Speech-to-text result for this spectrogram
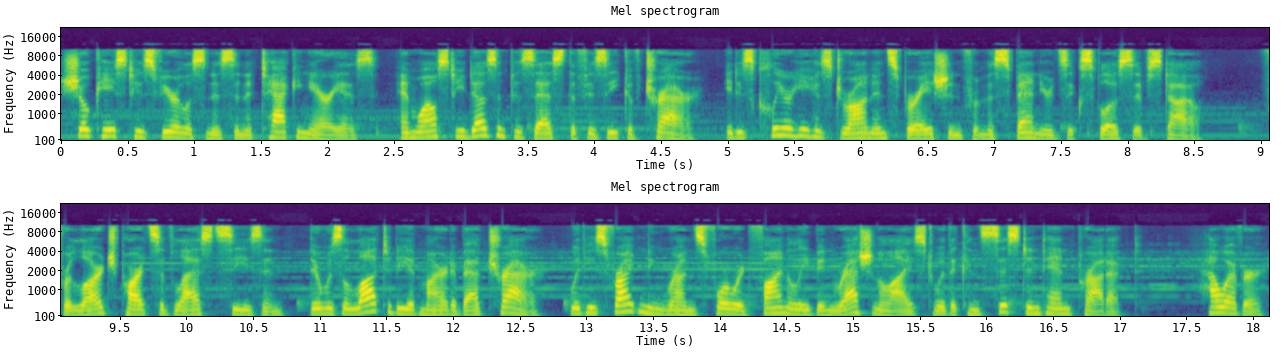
showcased his fearlessness in attacking areas, and whilst he doesn't possess the physique of Traore, it is clear he has drawn inspiration from the Spaniard's explosive style. For large parts of last season, there was a lot to be admired about Traore, with his frightening runs forward finally been rationalized with a consistent end product. However,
